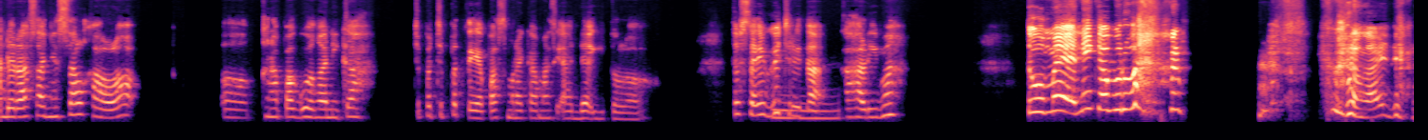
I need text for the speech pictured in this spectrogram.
ada rasa nyesel kalau eh, kenapa gua nggak nikah cepet-cepet ya pas mereka masih ada gitu loh. Terus tadi gue cerita Hmm. ke Halimah, tuh me nikah buruan. Kurang ajar.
